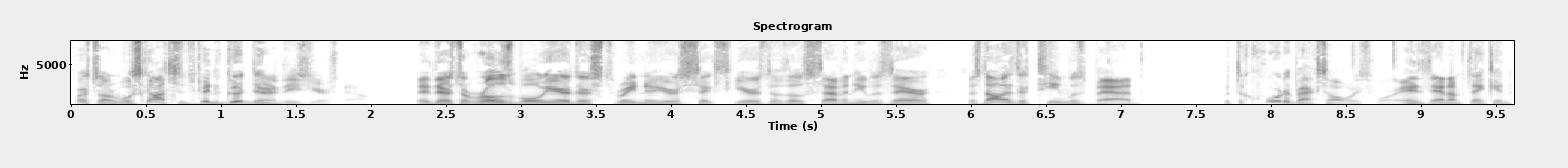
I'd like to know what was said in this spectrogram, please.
first of all, Wisconsin's been good during these years now. There's a Rose Bowl year. There's three New Year's Six years of those seven he was there. So it's not like their team was bad, but the quarterbacks always were. And, and I'm thinking,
